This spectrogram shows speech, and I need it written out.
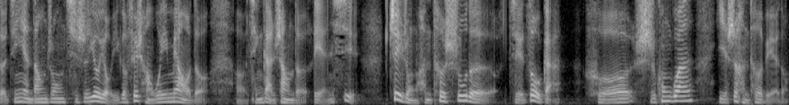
的经验当中，其实又有一个非常微妙的呃情感上的联系，这种很特殊的节奏感和时空观也是很特别的。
